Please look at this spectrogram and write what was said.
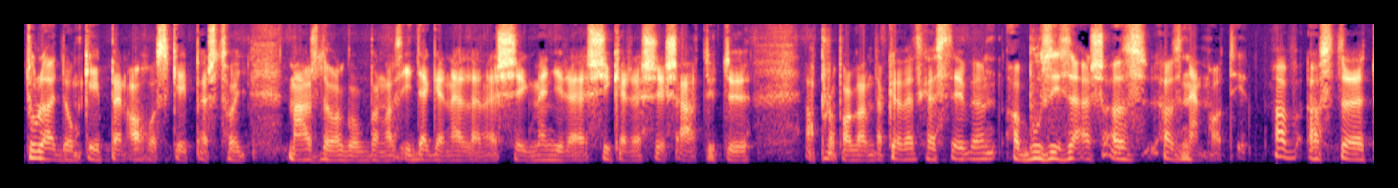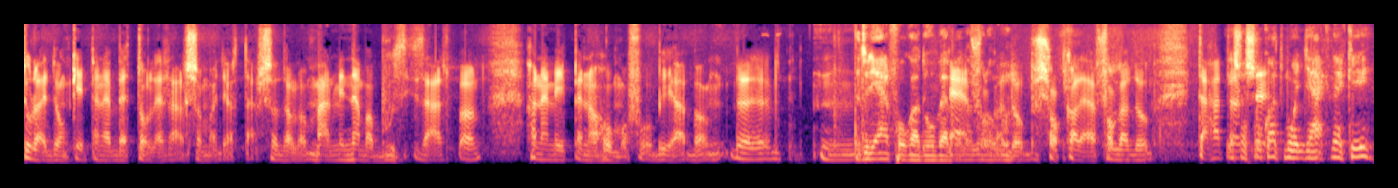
tulajdonképpen ahhoz képest, hogy más dolgokban az idegen ellenesség mennyire sikeres és átütő a propaganda következtében, a buzizás az, az nem hat azt tulajdonképpen ebbe toleráns a magyar társadalom, mármint nem a buzizásban, hanem éppen a homofóbiában. Tehát, hogy elfogadóbb ebben elfogadóbb, a sokkal elfogadóbb. Tehát És a sokat mondják neki?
